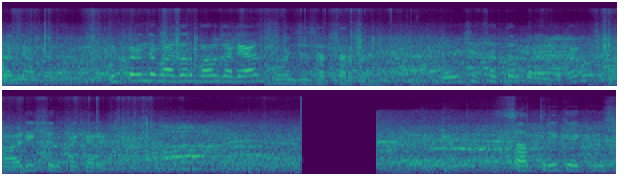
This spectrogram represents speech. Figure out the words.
धन्यवाद दादा. कुठपर्यंत बाजार भाव झाले आज? दोनशे सत्तरपर्यंत हा, दोनशे सत्तरपर्यंत का? अडीचशे रुपये कॅरेट. सात्रिक एकवीस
